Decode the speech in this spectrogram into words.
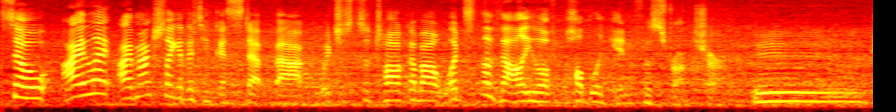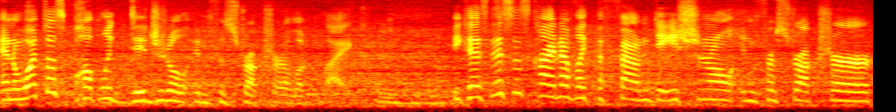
So I like I'm actually going to take a step back, which is to talk about what's the value of public infrastructure. Mm. And what does public digital infrastructure look like? Mm-hmm. Because this is kind of like the foundational infrastructure.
